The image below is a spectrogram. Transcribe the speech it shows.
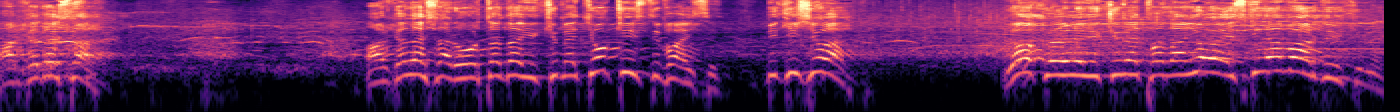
Arkadaşlar. Arkadaşlar ortada hükümet yok ki istifa etsin. Bir kişi var. Yok öyle hükümet falan yok. Eskiden vardı hükümet.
